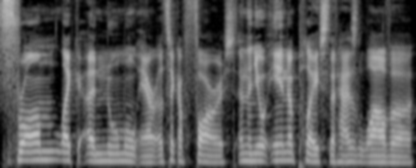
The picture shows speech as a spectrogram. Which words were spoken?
from like a normal area. It's like a forest, and then you're in a place that has lava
